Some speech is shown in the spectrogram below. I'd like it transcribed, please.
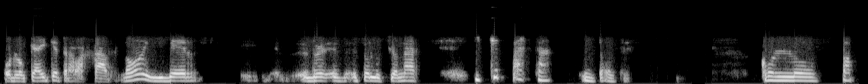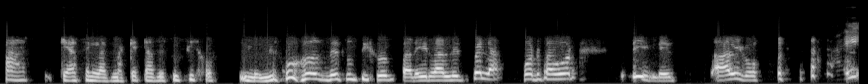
por lo que hay que trabajar, ¿no? Y ver, eh, solucionar. ¿Y qué pasa entonces con los papás que hacen las maquetas de sus hijos y los dibujos de sus hijos para ir a la escuela? Por favor, diles, algo. Ahí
